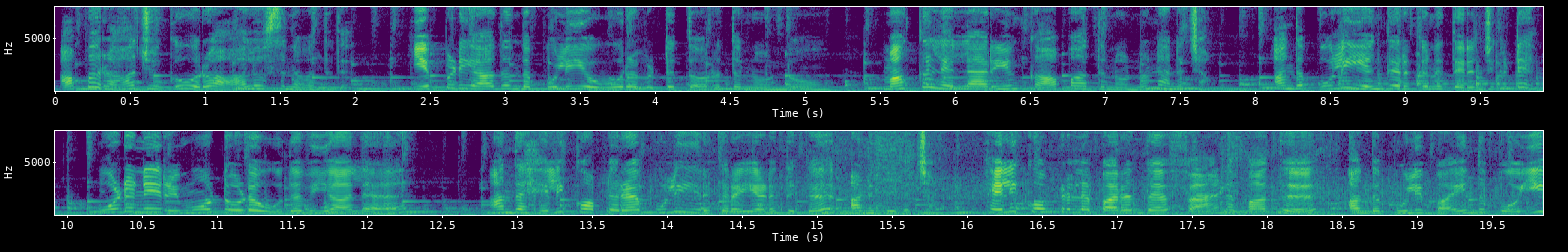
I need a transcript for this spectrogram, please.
அப்ப ராஜுக்கு ஒரு ஆலோசனை வந்தது. எப்படியாவது அந்த புலிய ஊரை விட்டு துரத்தணும்னு மக்கள் எல்லாரையும் காப்பாத்தணும்னு நினைச்சான். அந்த புலி எங்க இருக்குன்னு தெரிஞ்சுக்கிட்டு உடனே ரிமோட்டோட உதவியால அந்த ஹெலிகாப்டரை புலி இருக்கிற இடத்துக்கு அனுப்பி வச்சான். ஹெலிகாப்டர்ல பறந்த ஃபேனை பார்த்து அந்த புலி பயந்து போய்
